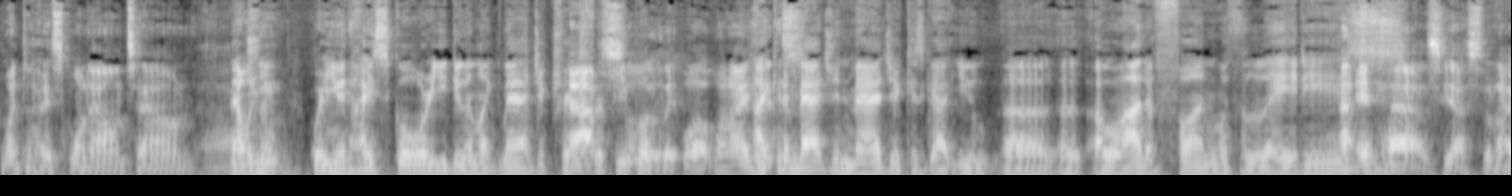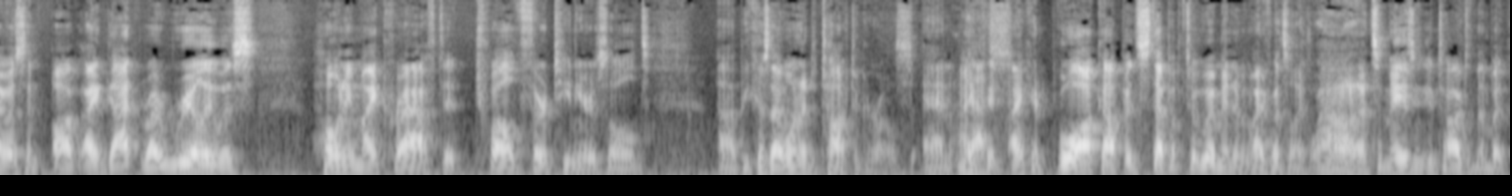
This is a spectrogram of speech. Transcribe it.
went to high school in Allentown. Uh, now when you were you in high school? Were you doing like magic tricks absolutely for people? well when I hit, I can imagine magic has got you uh, a, a lot of fun with the ladies. Uh, It has, yes. When I was an, I got, I really was honing my craft at 12, 13 years old. Uh, because I wanted to talk to girls, and I could I could walk up and step up to women, and my friends are like, "Wow, that's amazing! You can talk to them." But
